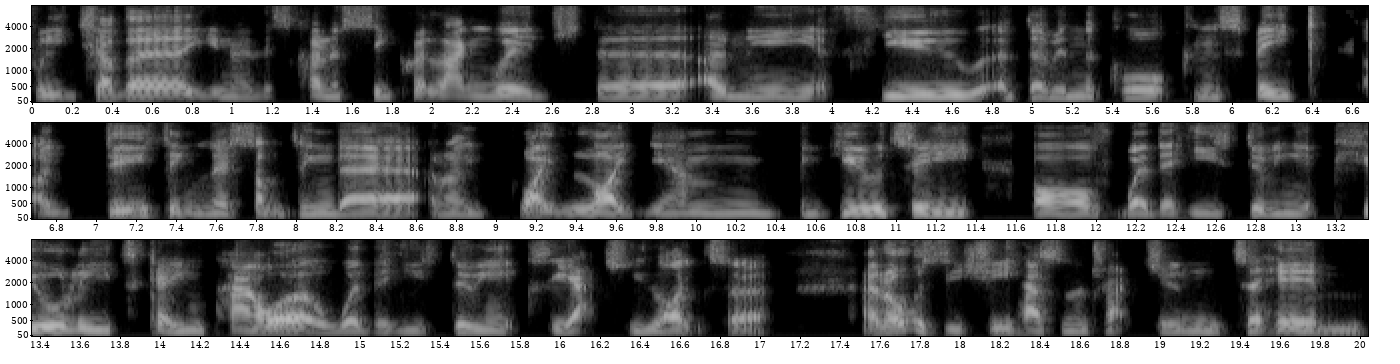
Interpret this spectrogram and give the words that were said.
to each other, you know, this kind of secret language that only a few of them in the court can speak. I do think there's something there, and I quite like the ambiguity of whether he's doing it purely to gain power or whether he's doing it because he actually likes her. And obviously, she has an attraction to him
